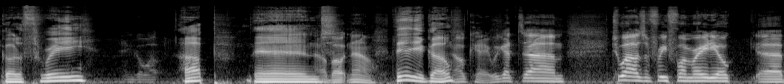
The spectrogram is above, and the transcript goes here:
Go to three, and go up. up, and How about now? there you go. Okay, we got um, two hours of freeform radio, uh,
